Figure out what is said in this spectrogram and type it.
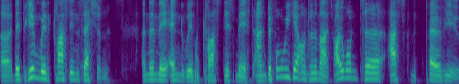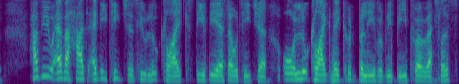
uh, they begin with class in session and then they end with class dismissed. And before we get onto the match, I want to ask the pair of you: Have you ever had any teachers who look like Steve the ESL teacher or look like they could believably be pro wrestlers?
